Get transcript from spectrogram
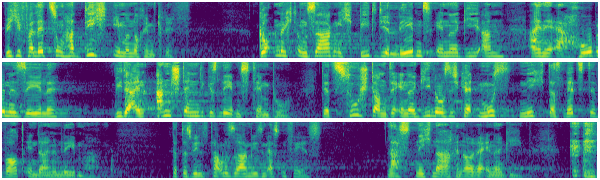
Welche Verletzung hat dich immer noch im Griff? Gott möchte uns sagen, ich biete dir Lebensenergie an, eine erhobene Seele, wieder ein anständiges Lebenstempo. Der Zustand der Energielosigkeit muss nicht das letzte Wort in deinem Leben haben. Ich glaube, das will Paulus sagen in diesem ersten Vers. Lasst nicht nach in eurer Energie.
